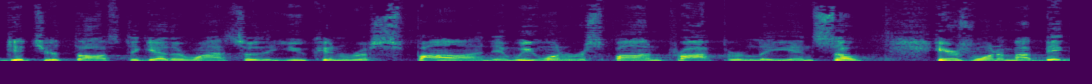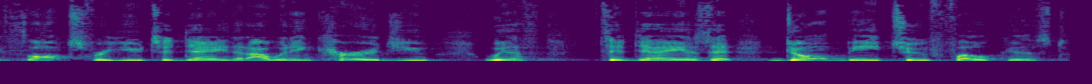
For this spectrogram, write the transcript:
Get your thoughts together. Why? So that you can respond. And we want to respond properly. And so here's one of my big thoughts for you today that I would encourage you with today is that don't be too focused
